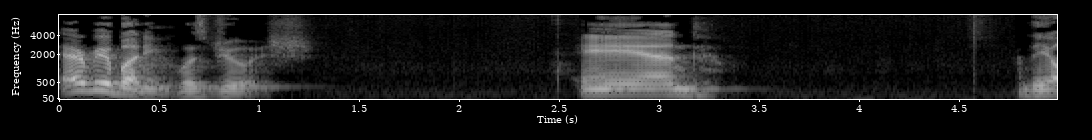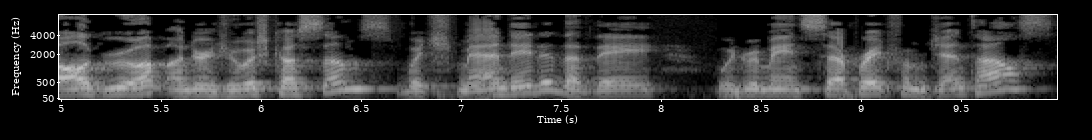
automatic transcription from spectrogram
everybody was Jewish. And they all grew up under Jewish customs, which mandated that they would remain separate from Gentiles.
